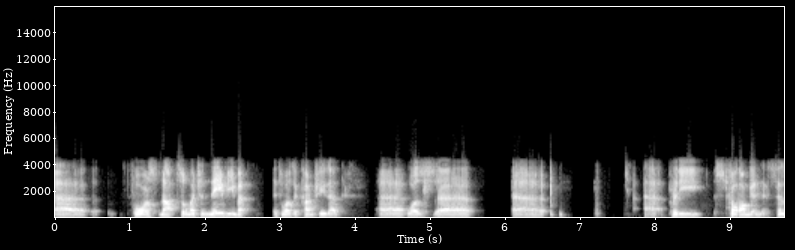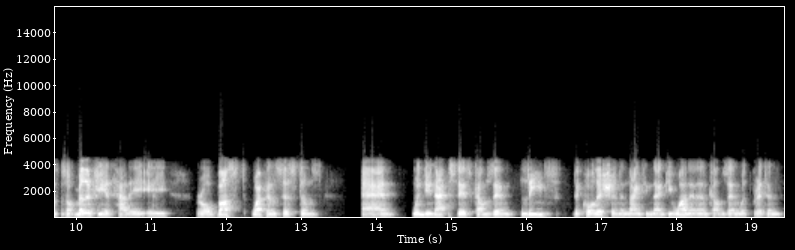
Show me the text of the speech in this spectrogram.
uh, force, not so much a navy, but it was a country that uh, was uh, uh, pretty strong in the sense of military. It had a, robust weapon systems, and when the United States comes in, leads the coalition in 1991 and then comes in with Britain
